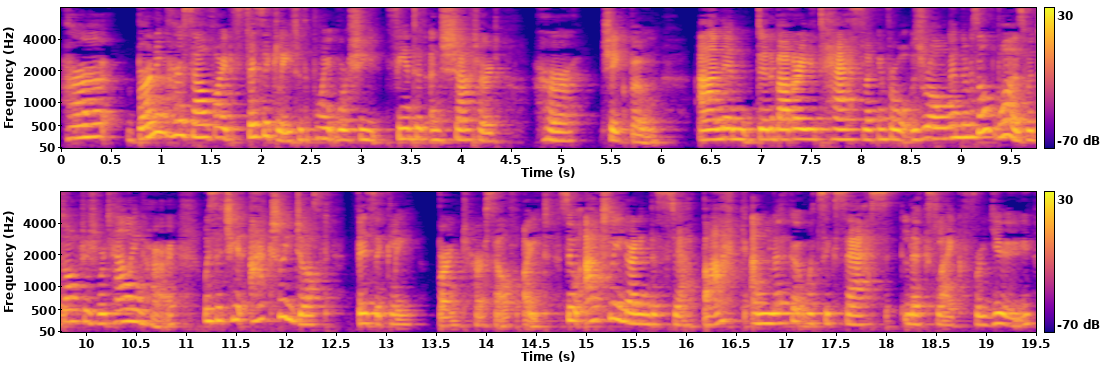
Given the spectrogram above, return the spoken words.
her burning herself out physically to the point where she fainted and shattered her cheekbone and then did a battery of tests looking for what was wrong. And the result was what doctors were telling her was that she had actually just physically burnt herself out. So actually learning to step back and look at what success looks like for you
